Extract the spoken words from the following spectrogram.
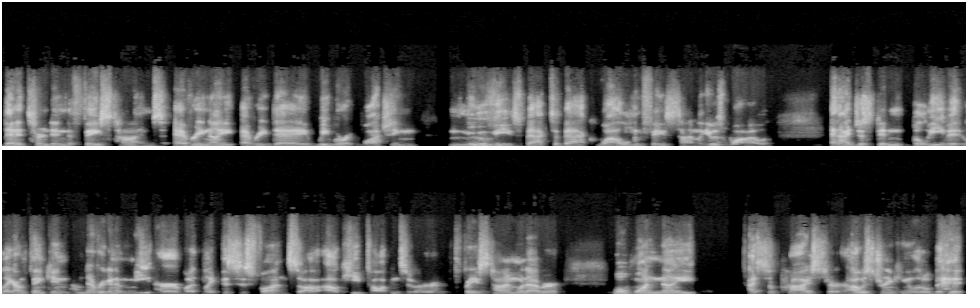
Then it turned into FaceTimes every night, every day. We were watching movies back to back while on FaceTime. Like it was wild. and I just didn't believe it. Like I'm thinking I'm never gonna meet her, but like this is fun, so I'll, I'll keep talking to her, FaceTime, whatever. Well, one night I surprised her. I was drinking a little bit,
